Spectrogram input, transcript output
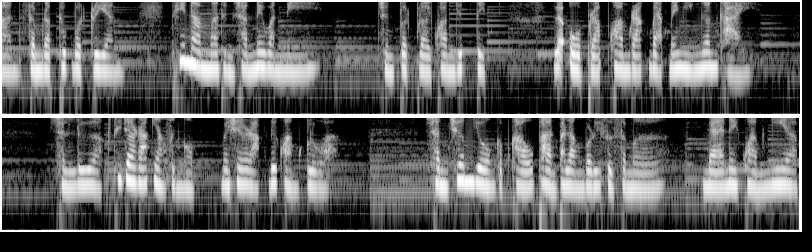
าลสำหรับทุกบทเรียน ที่นำมาถึงฉันในวันนี้ ฉันปลดปล่อยความยึดติด และโอบรับความรักแบบไม่มีเงื่อนไข ฉันเลือกที่จะรักอย่างสงบไม่ใช่รักด้วยความกลัว ฉันเชื่อมโยงกับเขาผ่านพลังบริสุทธิ์เสมอ แม้ในความเงียบ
